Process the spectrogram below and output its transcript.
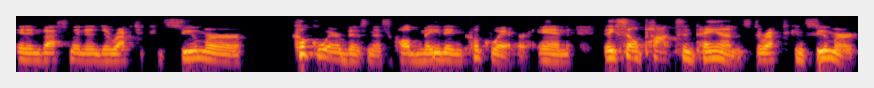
an investment in direct to consumer cookware business called Made in Cookware, and they sell pots and pans direct to consumer.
